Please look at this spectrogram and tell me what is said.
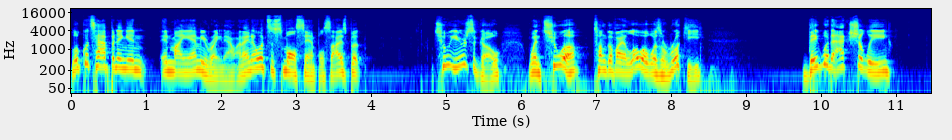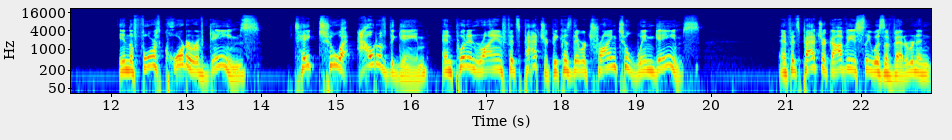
Look what's happening in, in Miami right now. And I know it's a small sample size, but two years ago, when Tua Tagovailoa was a rookie, they would actually, in the fourth quarter of games, take Tua out of the game and put in Ryan Fitzpatrick because they were trying to win games. And Fitzpatrick obviously was a veteran, and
